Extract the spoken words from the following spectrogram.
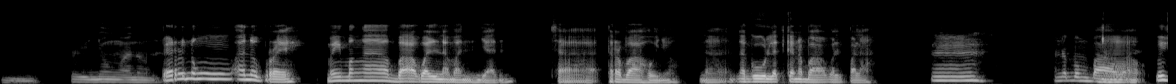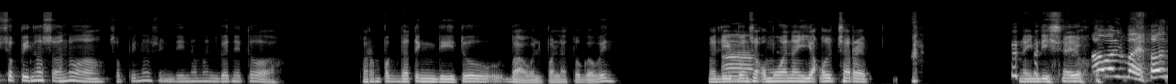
Hmm. So, yun yung ano. Pero nung ano pre, may mga bawal naman diyan sa trabaho nyo na nagulat ka na bawal pala. Mm, ano bang bawal? uy, sa Pinas ano ah, sa Pinas hindi naman ganito ah. Parang pagdating dito, bawal pala to gawin. Maliban Ah. sa kumuha ng Yakult sa rep na hindi sa'yo. Bawal ba yun?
